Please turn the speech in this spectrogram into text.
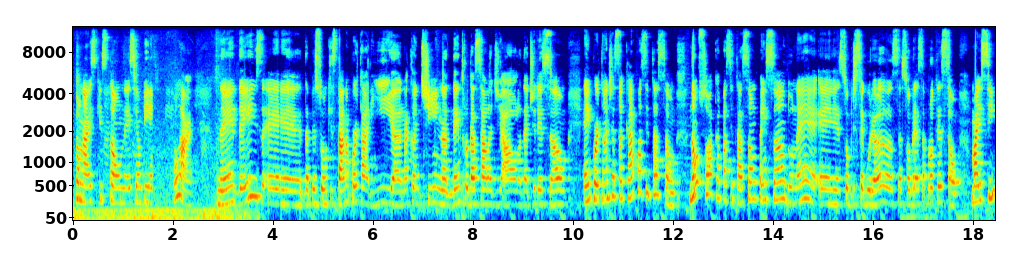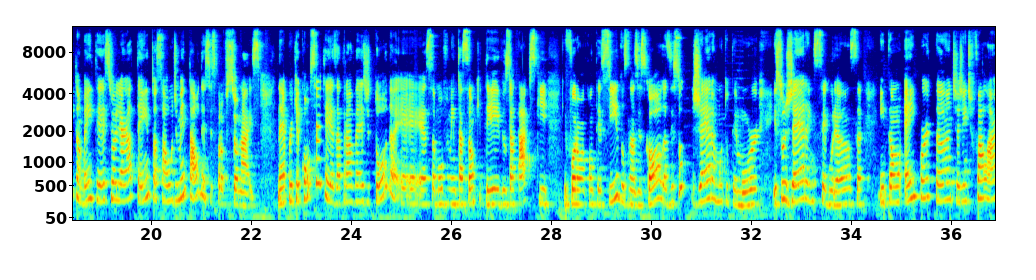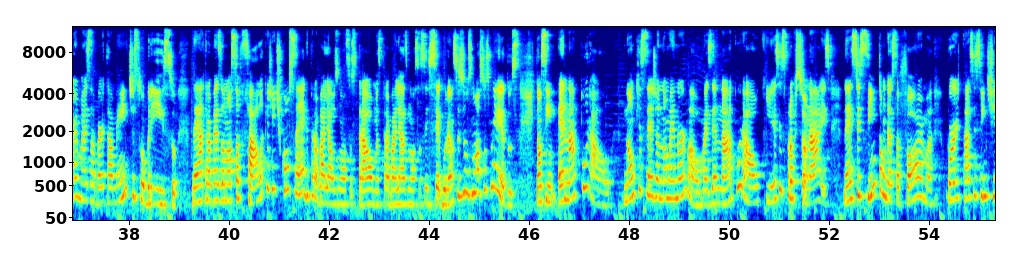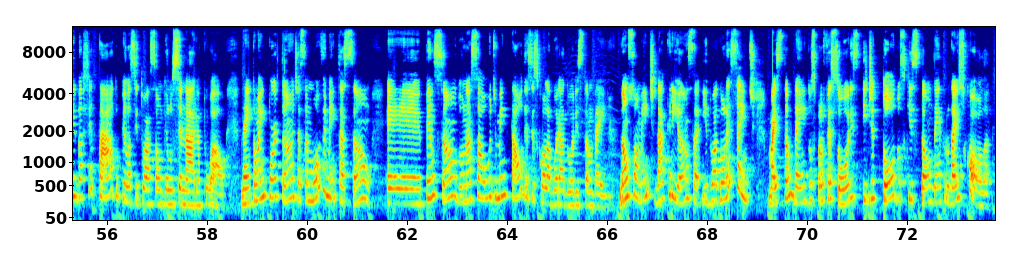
profissionais que estão nesse ambiente escolar, né? Desde é, da pessoa que está na portaria, na cantina, dentro da sala de aula, da direção, é importante essa capacitação. Não só a capacitação pensando, né, é, sobre segurança, sobre essa proteção, mas sim também ter esse olhar atento à saúde mental desses profissionais né? Porque com certeza, através de toda é, é, essa movimentação que teve, os ataques que, que foram acontecidos nas escolas, isso gera muito temor, isso gera insegurança. Então, é importante a gente falar mais abertamente sobre isso, né? Através da nossa fala que a gente consegue trabalhar os nossos traumas, trabalhar as nossas inseguranças e os nossos medos. Então, assim, é natural Não que seja, não é normal, mas é natural que esses profissionais né, se sintam dessa forma por estar se sentindo afetado pela situação, pelo cenário atual. Né? Então, é importante essa movimentação é, pensando na saúde mental desses colaboradores também, não somente da criança e do adolescente, mas também dos professores e de todos que estão dentro da escola.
